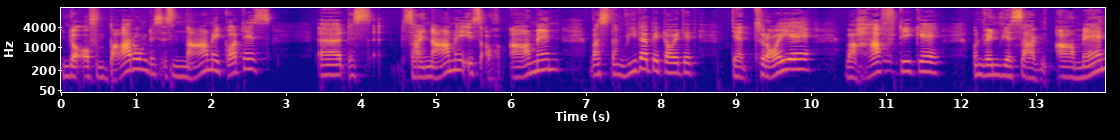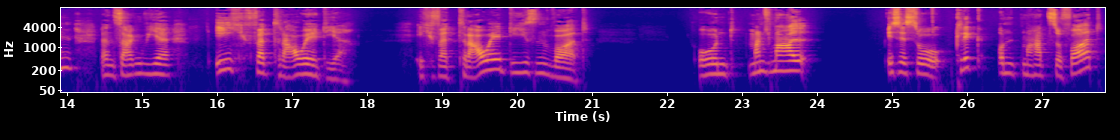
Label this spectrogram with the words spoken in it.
in der Offenbarung, das ist ein Name Gottes, äh, das, sein Name ist auch Amen, was dann wieder bedeutet, der treue, wahrhaftige, und wenn wir sagen Amen, dann sagen wir ich vertraue dir. Ich vertraue diesem Wort. Und manchmal ist es so Klick und man hat sofort,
